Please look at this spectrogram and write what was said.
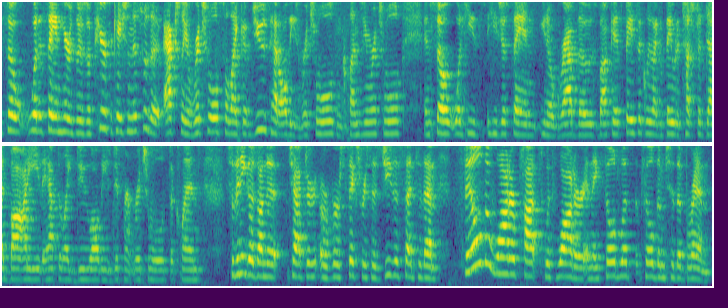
so what it's saying here is there's a purification. This was a, actually a ritual. So like Jews had all these rituals and cleansing rituals, and so what he's he's just saying, you know, grab those buckets. Basically, like if they would have touched a dead body, they have to like do all these different rituals to cleanse. So then he goes on to chapter or verse six where he says, Jesus said to them, "Fill the water pots with water," and they filled with filled them to the brim.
